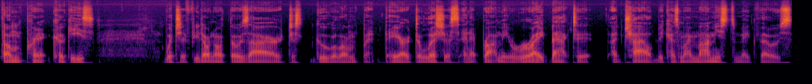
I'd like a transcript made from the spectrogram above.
thumbprint cookies which if you don't know what those are, just Google them. But they are delicious, and it brought me right back to a child because my mom used to make those,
